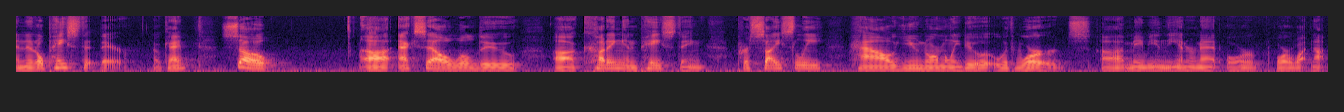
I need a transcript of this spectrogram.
and it'll paste it there. Okay, so uh, Excel will do uh, cutting and pasting precisely how you normally do it with words, uh, maybe in the internet or or whatnot.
